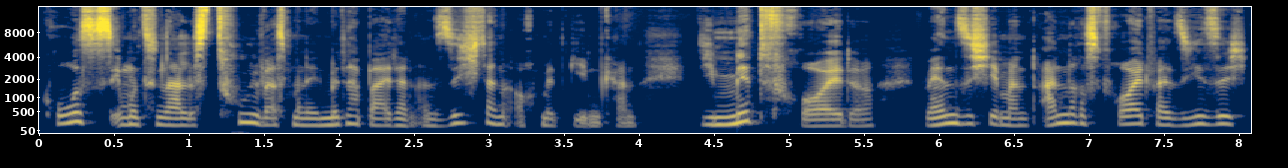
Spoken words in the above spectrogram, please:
großes emotionales Tool, was man den Mitarbeitern an sich dann auch mitgeben kann. Die Mitfreude, wenn sich jemand anderes freut, weil sie sich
